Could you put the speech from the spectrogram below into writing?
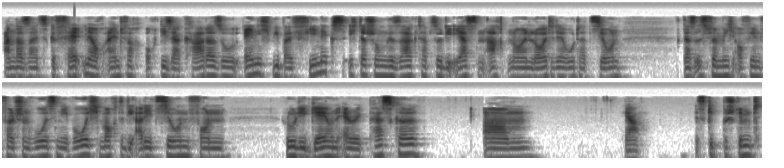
andererseits gefällt mir auch einfach auch dieser Kader so ähnlich wie bei Phoenix. Ich das schon gesagt habe, so die ersten acht neun Leute der Rotation. Das ist für mich auf jeden Fall schon hohes Niveau. Ich mochte die Addition von Rudy Gay und Eric Pascal. Ähm, ja, es gibt bestimmt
